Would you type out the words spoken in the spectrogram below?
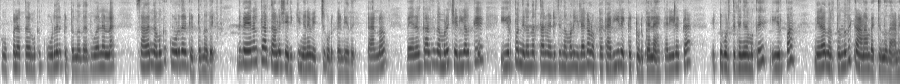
പൂപ്പലൊക്കെ നമുക്ക് കൂടുതൽ കിട്ടുന്നത്. അതുപോലെയുള്ള സാധനം നമുക്ക് കൂടുതൽ കിട്ടുന്നത്. ഇത് വേനൽക്കാലത്താണ് ശരിക്കും ഇങ്ങനെ വെച്ച് കൊടുക്കേണ്ടത്. കാരണം വേനൽക്കാലത്ത് നമ്മൾ ചെടികൾക്ക് ഈർപ്പം നിലനിർത്താൻ വേണ്ടിയിട്ട് നമ്മൾ ഇലകളൊക്കെ കരിയിലൊക്കെ ഇട്ട് കൊടുക്കും അല്ലേ? കരിയിലൊക്കെ ഇട്ട് കൊടുത്തിട്ടുണ്ടെങ്കിൽ നമുക്ക് ഈർപ്പം നിലനിർത്തുന്നത് കാണാൻ പറ്റുന്നതാണ്.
